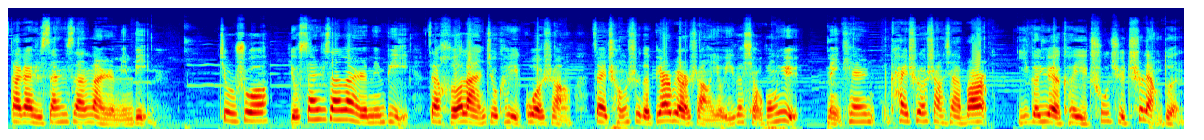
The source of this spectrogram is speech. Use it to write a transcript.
大概是三十三万人民币。就是说，有三十三万人民币，在荷兰就可以过上在城市的边边上有一个小公寓，每天开车上下班，一个月可以出去吃两顿，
